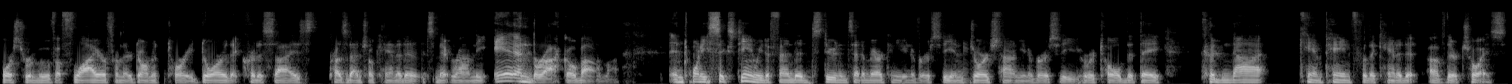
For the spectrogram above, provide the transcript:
forced to remove a flyer from their dormitory door that criticized presidential candidates Mitt Romney and Barack Obama. In 2016, we defended students at American University and Georgetown University who were told that they could not campaign for the candidate of their choice.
